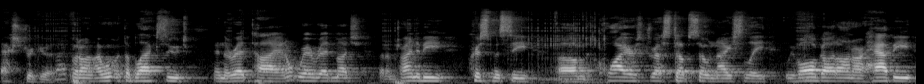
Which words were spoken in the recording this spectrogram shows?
extra good. I put on, I went with the black suit and the red tie. I don't wear red much, but I'm trying to be Christmassy. Um, the choir's dressed up so nicely. We've all got on our happy,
